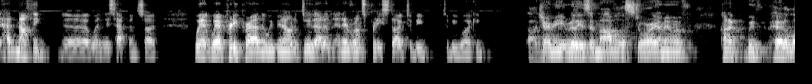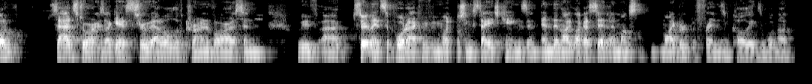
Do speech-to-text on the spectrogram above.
had nothing uh, when this happened. So we're, we're pretty proud that we've been able to do that and, and everyone's pretty stoked to be to be working. Oh, Jeremy, it really is a marvelous story. I mean, we've kind of we've heard a lot of sad stories, I guess, throughout all of coronavirus, and we've uh, certainly at Support Act we've been watching Stage Kings, and and then like like I said, amongst my group of friends and colleagues and whatnot,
